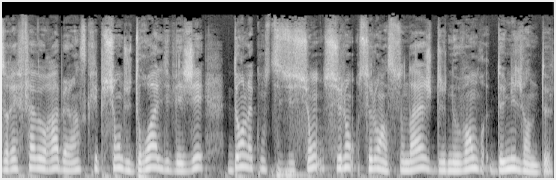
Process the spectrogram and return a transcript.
seraient favorables à l'inscription du droit à l'IVG dans la Constitution, selon, selon un sondage de novembre 2022.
